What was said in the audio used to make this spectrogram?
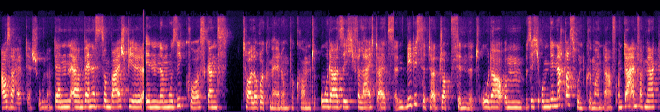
außerhalb der Schule. Denn ähm, wenn es zum Beispiel in einem Musikkurs ganz tolle Rückmeldung bekommt oder sich vielleicht als Babysitter-Job findet oder um sich um den Nachbarshund kümmern darf und da einfach merkt,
